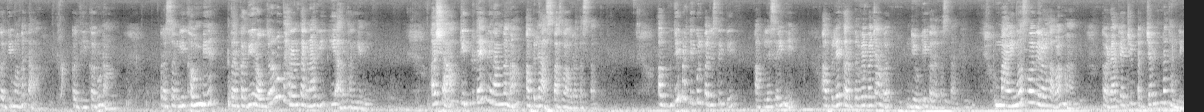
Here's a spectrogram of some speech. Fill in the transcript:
कधी ममता कधी करुणा. प्रसंगी खंबीर तर कधी रौद्र रूप धारण करणारी ही अर्धांगिनी. अशा कित्येक विरांगना आपल्या आसपास वावरत असतात. अगदी प्रतिकूल परिस्थितीत आपले सैनिक आपले कर्तव्य बजावत ड्युटी करत असतात. मायनस व विरळ हवामान कडाक्याची प्रचंड थंडी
